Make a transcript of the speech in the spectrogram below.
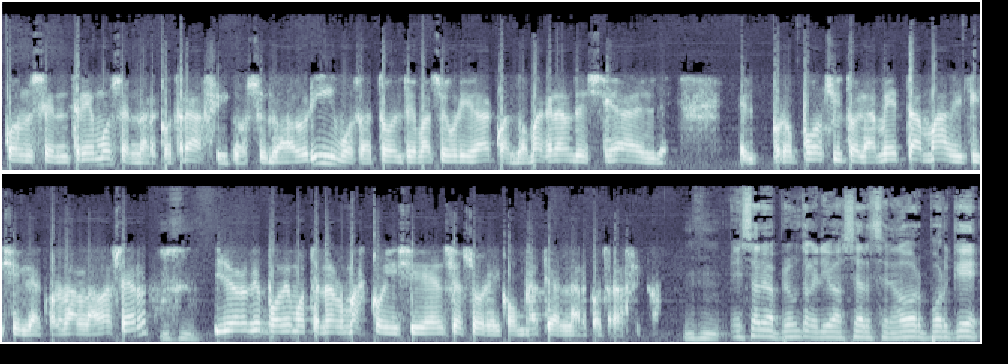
concentremos en narcotráfico. Si lo abrimos a todo el tema de seguridad, cuando más grande sea el, el propósito, la meta, más difícil de acordarla va a ser. Y yo creo que podemos tener más coincidencia sobre el combate al narcotráfico. Esa era la pregunta que le iba a hacer, senador, porque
